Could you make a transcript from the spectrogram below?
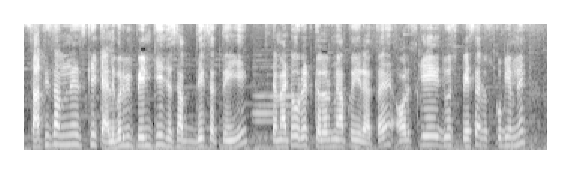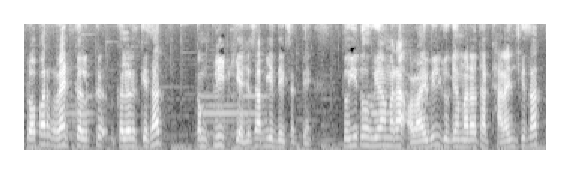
साथ ही साथ हमने इसके कैलिबर भी पेंट किए, जैसे आप देख सकते हैं ये टमाटो रेड कलर में आपका ये रहता है। और इसके जो स्पेसर उसको भी हमने प्रॉपर रेड कलर कलर के साथ कंप्लीट किया, जैसा आप ये देख सकते हैं। तो ये तो हो गया हमारा अलॉय जो कि हमारा था अठारह इंच के साथ।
